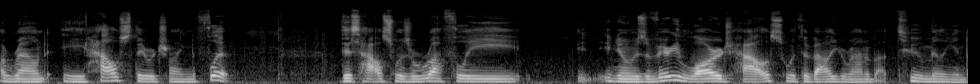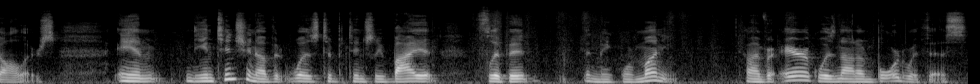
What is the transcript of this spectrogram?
around a house they were trying to flip. This house was roughly, you know, it was a very large house with a value around about $2 million. And the intention of it was to potentially buy it, flip it, and make more money. However, Eric was not on board with this,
